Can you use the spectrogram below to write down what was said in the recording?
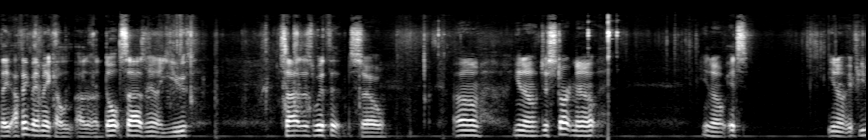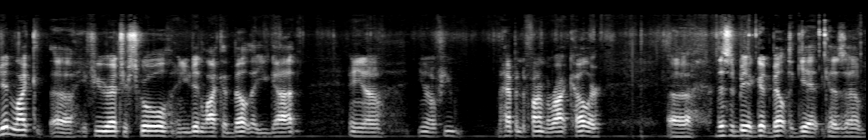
they, I think they make an adult size and a youth sizes with it. So, um, you know, just starting out, you know, it's, you know, if you didn't like, uh, if you were at your school and you didn't like the belt that you got, and you know, you know, if you happen to find the right color, uh, this would be a good belt to get because um,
